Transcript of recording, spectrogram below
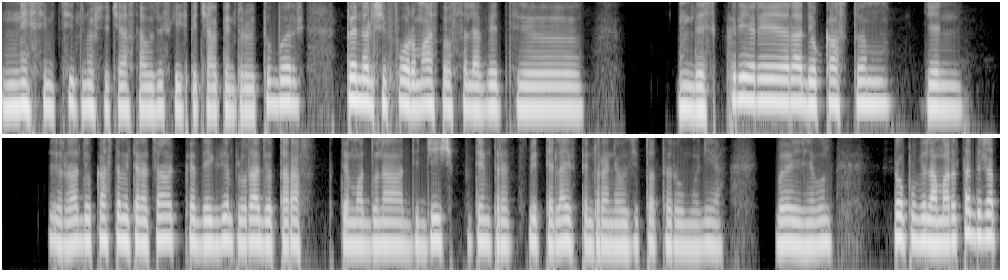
nesimțit, nu știu ce asta au zis că e special pentru youtuberi. Panel și forum, astea o să le aveți uh, în descriere. Radio custom, gen Radio Custom Internațional, că de exemplu Radio Taraf putem aduna DJ și putem transmite live pentru a ne auzi toată România. Bă, ești nebun. Shop-ul vi l-am arătat deja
